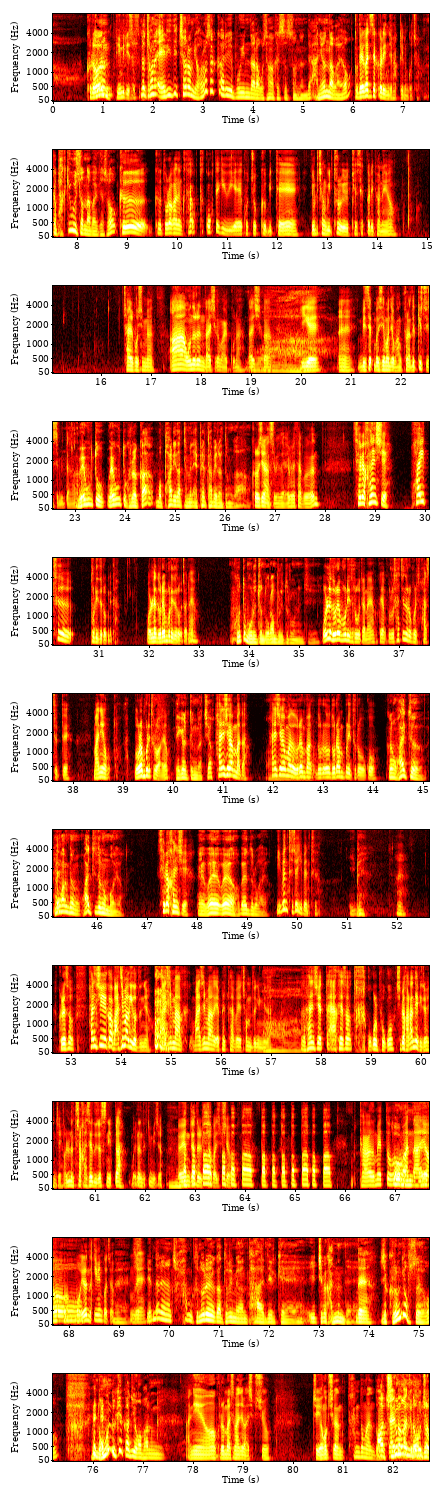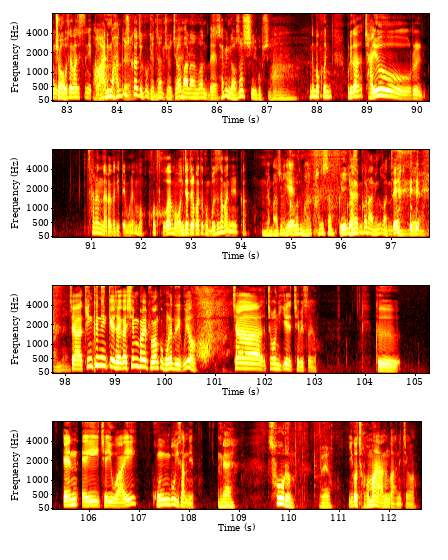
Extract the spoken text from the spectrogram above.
그런 저는- 비밀이 있었습니다. 저는 LED처럼 여러 색깔이 보인다라고 생각했었었는데 아니었나 봐요. 그 네 가지 색깔이 이제 바뀌는 거죠. 그러니까 바뀌고 있었나 봐요 계속. 그, 그 돌아가는 그 타, 타- 꼭대기 위에 그쪽 그 밑에 유리창 밑으로 이렇게 색깔이 변해요. 잘 보시면 아 오늘은 날씨가 맑구나. 날씨가 이게 예, 미세, 미세먼지가 많구나 느낄 수 있습니다. 외국도 외국도 그럴까? 뭐 파리 같으면 에펠탑이라든가. 그러진 않습니다. 에펠탑은 새벽 1시에 화이트 불이 들어옵니다. 원래 노란불이 들어오잖아요. 그것도 모르죠 노란불이 들어오는지. 원래 노래불이 들어오잖아요. 그냥 그리고 사진으로 볼- 봤을 때 많이 노란불이 들어와요. 백열등 같죠? 한 시간마다 한 시간마다 노란 노- 노란불이 들어오고 그럼 화이트 형광등 화이트 등은 뭐예요? 새벽 1시에 예, 왜 왜요? 왜 들어와요? 이벤트죠 이벤트 200. 네. 예. 그래서 한시가 마지막이거든요. 마지막 마지막 에펠탑의 점등입니다. 아... 그래서 한시에 딱 해서 딱 그걸 보고 집에 가란 얘기죠, 이제. 얼른 들어가세요. 늦었으니까. 뭐 이런 느낌이죠. 음, 여행자들 들어가십시오. 다음에 또, 또 만나요. 만나요. 뭐 이런 느낌인 거죠. 네. 네. 옛날에는 참 그 노래가 들으면 다 이제 이렇게 집에 갔는데 네. 이제 그런 게 없어요. 너무 늦게까지 영업하는 아니에요. 그런 말씀하지 마십시오. 저 영업 시간 한동안 너무 아 짧아가지고 너무 엄청 좋죠. 고생하셨으니까 아, 아니 뭐 한두 네. 시까지 그거 괜찮죠. 제가 말하는 건 네. 새벽 6시, 7시. 아, 근데 뭐 그건 우리가 자유를 사는 나라이기 때문에 뭐 그- 그거야 뭐 언제 들어가도 그건 무슨 상관입니까? 네, 맞아요. 예. 그건 뭐 하기사 그 얘기 할 그렇습니다. 건 아닌 것 같아요. 네. 네. 자, 킹크님께 저희가 신발 교환권 보내드리고요. 자, 전 이게 재밌어요. 그 NAJY 0923님 네. 소름. 왜요? 이거 저만 아는 거 아니죠?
